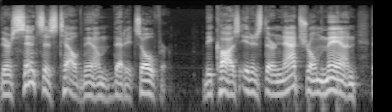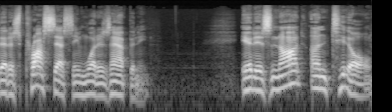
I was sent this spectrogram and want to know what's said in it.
Their senses tell them that it's over because it is their natural man that is processing what is happening. It is not until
